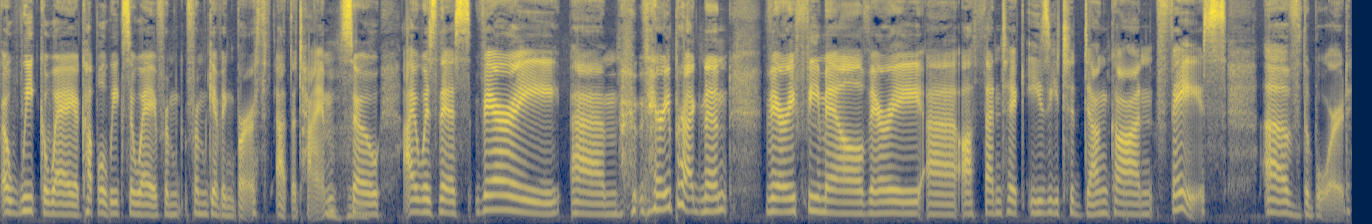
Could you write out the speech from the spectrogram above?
a week away, a couple weeks away from from giving birth at the time. Mm-hmm. So I was this very um, very pregnant, very female, very uh, authentic, easy to dunk on face of the board.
